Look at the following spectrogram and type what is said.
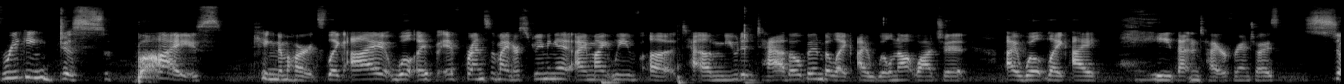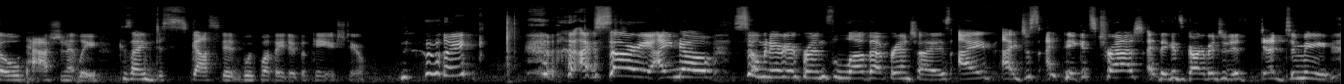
freaking despise Kingdom Hearts. Like I will, if, if friends of mine are streaming it, I might leave a, muted tab open, but like I will not watch it. I will like I hate that entire franchise so passionately because I'm disgusted with what they did with KH2. like I'm sorry. I know so many of your friends love that franchise. I I just I think it's trash. I think it's garbage and it's dead to me.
